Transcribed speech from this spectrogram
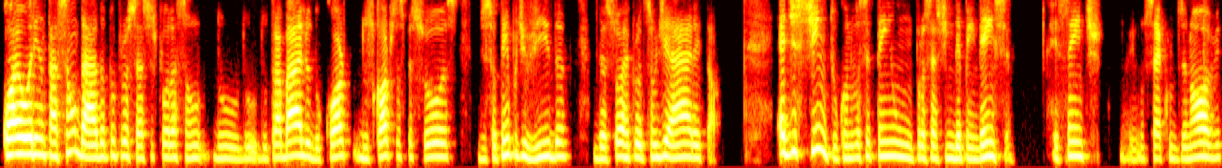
qual é a orientação dada para o processo de exploração do, do, do trabalho, do corpo, dos corpos das pessoas, de seu tempo de vida, da sua reprodução diária e tal. É distinto quando você tem um processo de independência recente, no século XIX,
